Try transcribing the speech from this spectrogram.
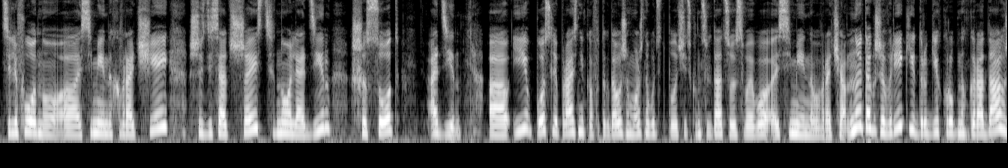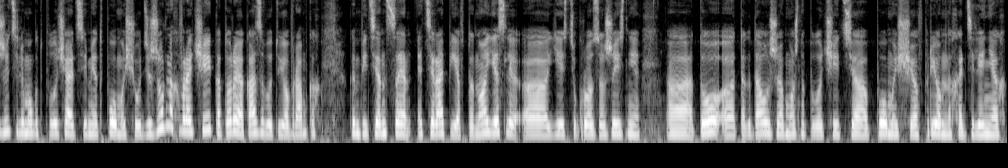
телефону э, семейных врачей 66 01 600 один. А, и после праздников тогда уже можно будет получить консультацию своего э, семейного врача. Ну и также в Риге и других крупных городах жители могут получать медпомощь у дежурных врачей, которые оказывают ее в рамках компетенции терапевта. Ну а если э, есть угроза жизни, э, то тогда уже можно получить помощь в приемных отделениях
